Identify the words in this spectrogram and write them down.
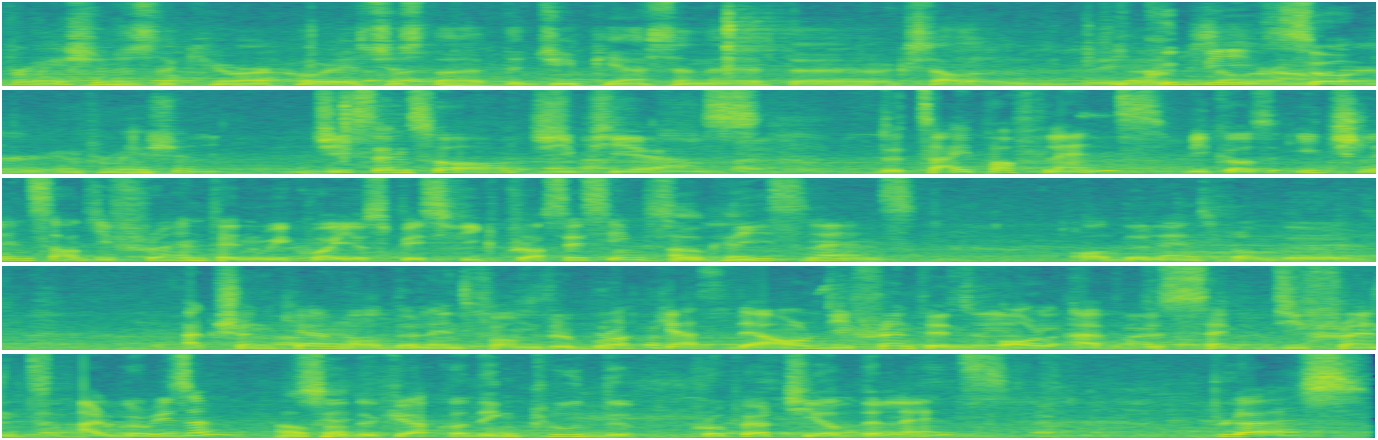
information is the QR code? It's just the, the GPS and the the, accel- the It could be, so- information. G sensor, GPS, the type of lens, because each lens are different and require specific processing. So Okay. this lens, or the lens from the action cam, or the lens from the broadcast, they are all different and all have the same different algorithm. So the QR code include the property of the lens. Plus,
